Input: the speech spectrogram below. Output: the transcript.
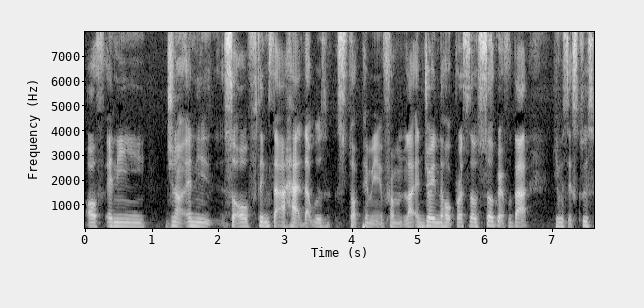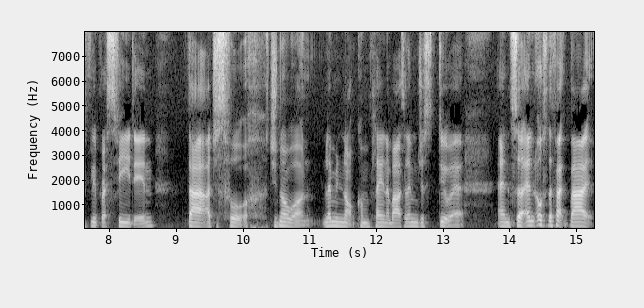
of any, you know, any sort of things that I had that was stopping me from like enjoying the whole process. I was so grateful that he was exclusively breastfeeding that I just thought, "Ugh, do you know what? Let me not complain about it. Let me just do it. And so, and also the fact that,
